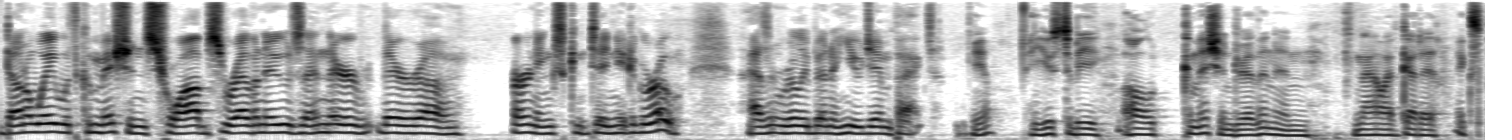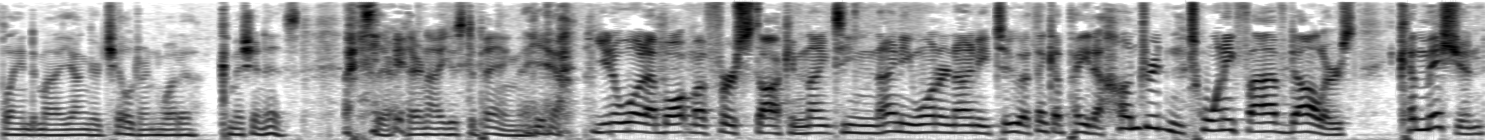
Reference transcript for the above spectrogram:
done away with commissions, Schwab's revenues and their their uh, earnings continue to grow. Hasn't really been a huge impact. Yeah, it used to be all commission driven, and now I've got to explain to my younger children what a commission is. They're, they're not used to paying that. Yeah. You know what? I bought my first stock in 1991 or 92. I think I paid $125 commission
